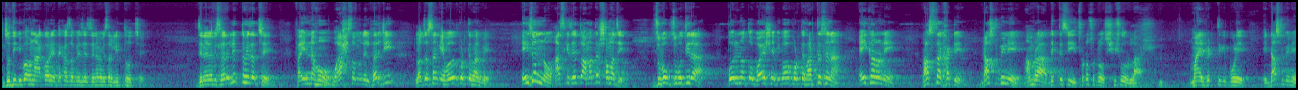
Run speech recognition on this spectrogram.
যদি বিবাহ না করে, দেখা যাবে যে জেনেভা বিচারে লিপ্ত হচ্ছে। জেনেভা বিচারে লিপ্ত হয়ে যাচ্ছে। ফাইন্নাহ ওয়া আহসানু লিল ফারজি, লজ্জাস্থানকে হেফাজত করতে পারবে। এই জন্য আজকে যেহেতু আমাদের সমাজে যুবক, যুবতীরা পরিণত বয়সে বিবাহ করতে পারতেছে না, এই কারণে রাস্তাঘাটে ডাস্টবিনে আমরা দেখতেছি ছোট ছোট শিশুর লাশ। মায়ের পেট থেকে পড়ে এই ডাস্টবিনে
